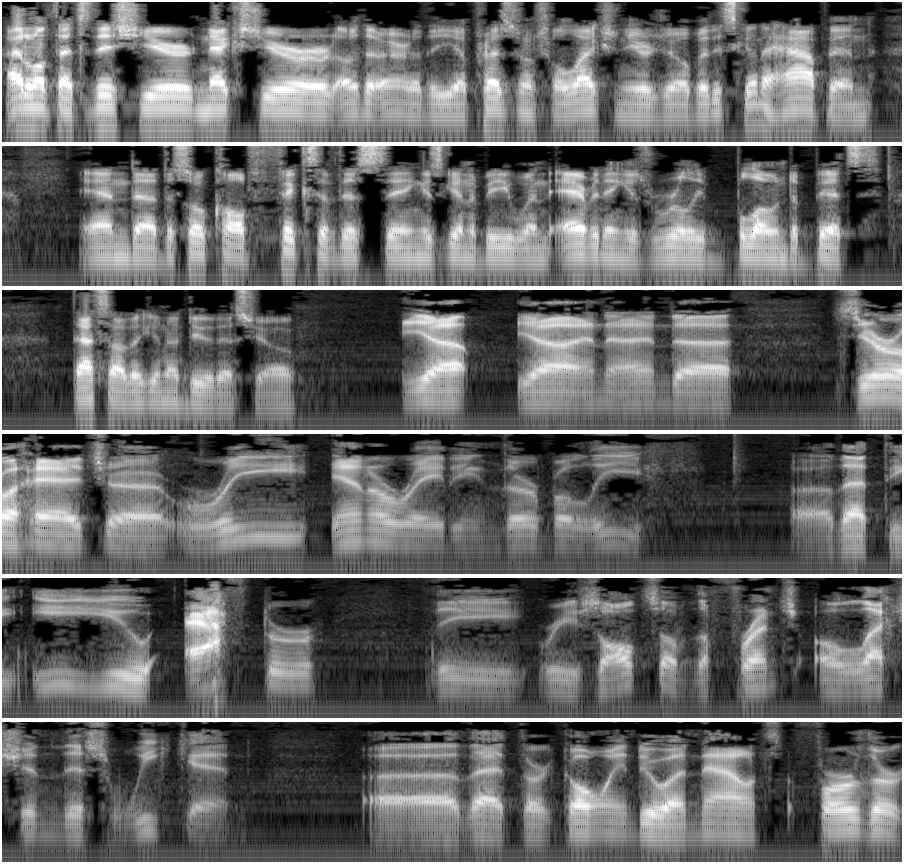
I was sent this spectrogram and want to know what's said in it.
I don't know if that's this year, next year, or, or the, or the uh, presidential election year, Joe, but it's going to happen and uh, the so-called fix of this thing is going to be when everything is really blown to bits. That's how they're going to do this, Joe. Yeah, yeah, and and uh, Zero Hedge uh, reiterating their belief uh, that the EU, after the results of the French election this weekend, uh, that they're going to announce further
